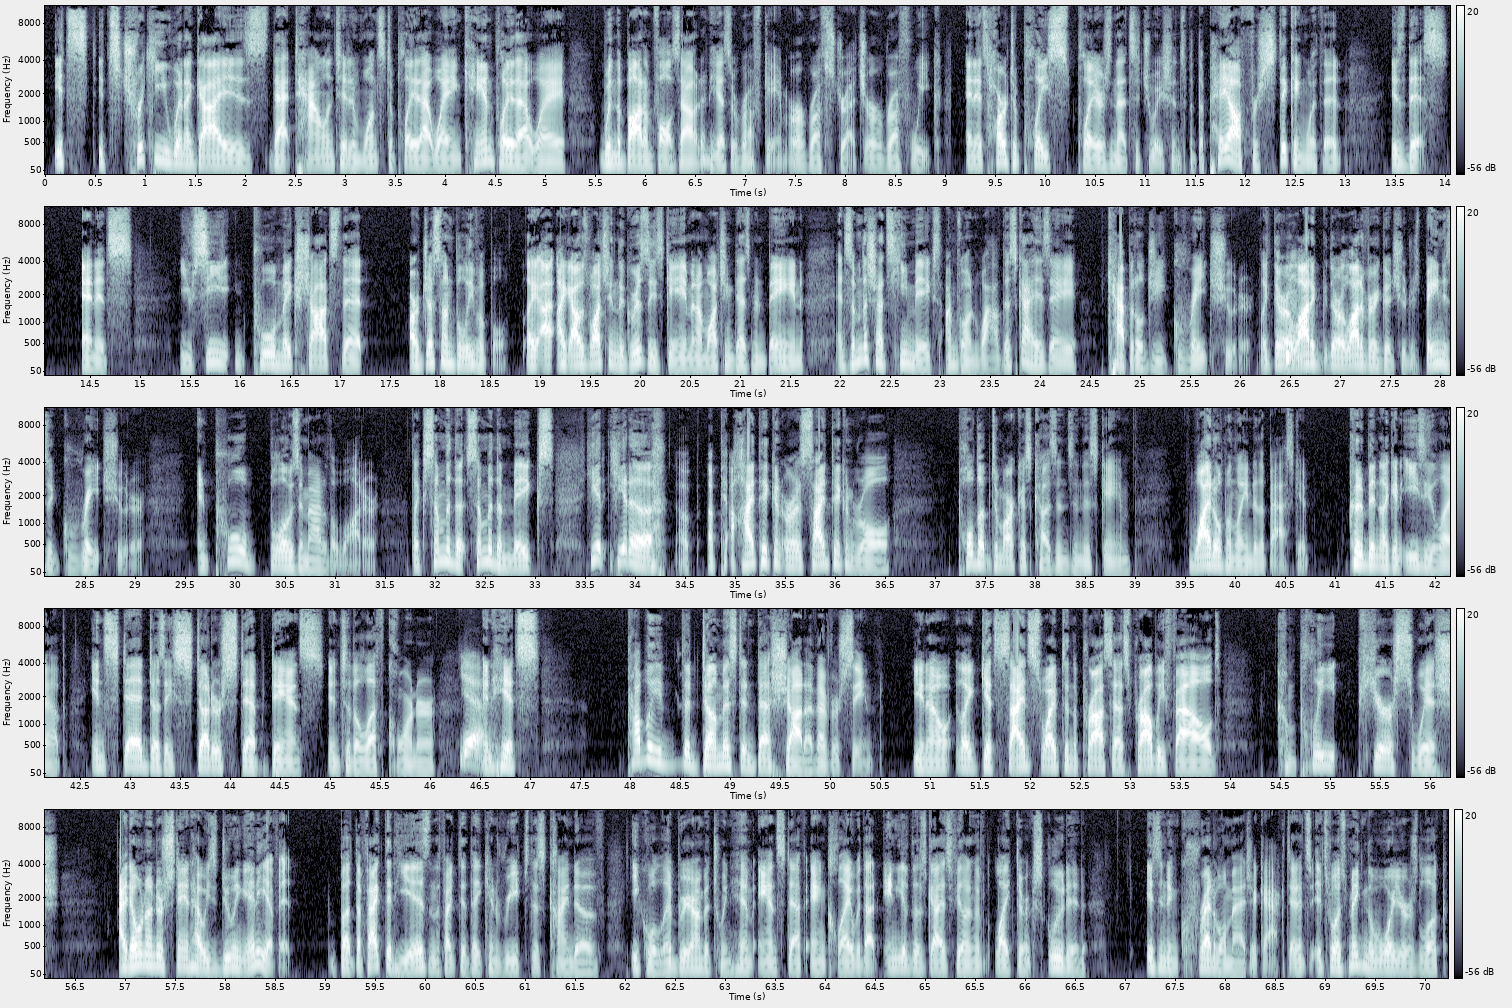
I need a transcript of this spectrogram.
It's it's tricky when a guy is that talented and wants to play that way and can play that way when the bottom falls out and he has a rough game or a rough stretch or a rough week. And it's hard to place players in that situations, but the payoff for sticking with it is this. And it's you see Poole make shots that are just unbelievable. Like I, I was watching the Grizzlies game and I'm watching Desmond Bane and some of the shots he makes, I'm going, wow, this guy is a capital G great shooter. Like there are a mm-hmm. lot of there are a lot of very good shooters. Bane is a great shooter, and Poole blows him out of the water. Like some of the some of the makes he had he had a a, a high pick and or a side pick and roll, pulled up Demarcus Cousins in this game, wide open lane to the basket. Could have been like an easy layup. Instead, does a stutter step dance into the left corner Yeah. and hits probably the dumbest and best shot I've ever seen. You know, like gets sideswiped in the process, probably fouled, complete pure swish. I don't understand how he's doing any of it. But the fact that he is and the fact that they can reach this kind of equilibrium between him and Steph and Clay without any of those guys feeling like they're excluded is an incredible magic act. And it's it's what's making the Warriors look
